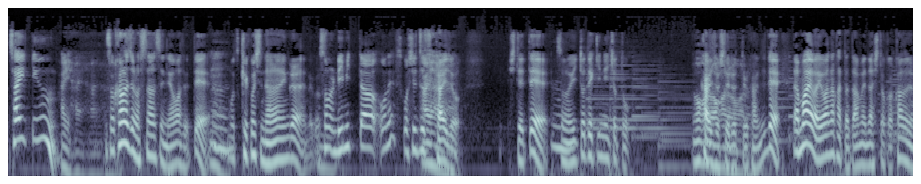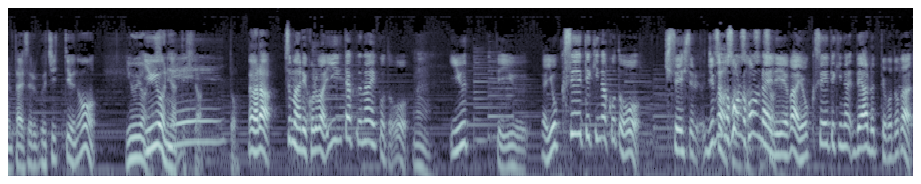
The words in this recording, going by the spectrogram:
最近、ど。はいはいはい。その彼女のスタンスに合わせて、うんもう結婚して7年ぐらいなんだけど、うんそのリミッターをね、少しずつはいはいはい解除してて、うんその意図的にちょっと解除してるっていう感じで、前は言わなかったダメ出しとか、彼女に対する愚痴っていうのを言うように。なってきたへと。だから、つまりこれは言いたくないことをうん。言うっていう、抑制的なことを規制してる。自分の本そうそうそうそう。本来で言えば抑制的なであるってことが、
